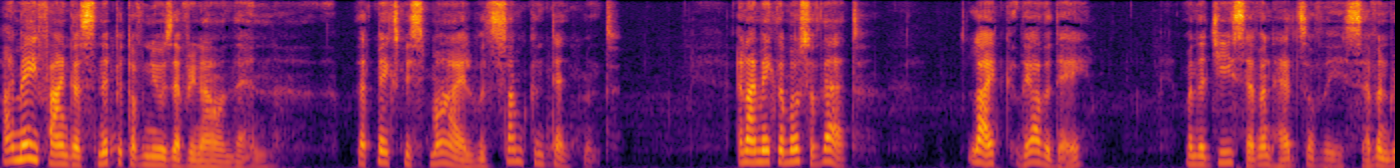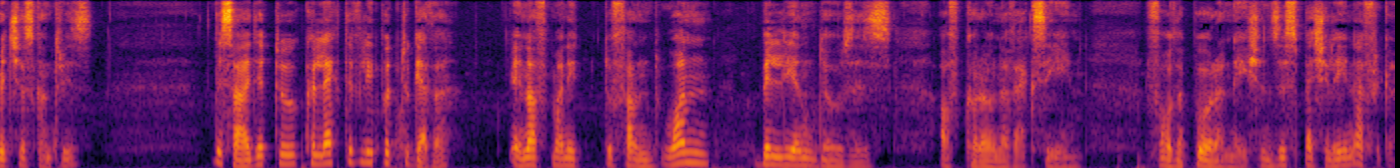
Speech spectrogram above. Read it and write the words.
I may find a snippet of news every now and then that makes me smile with some contentment. And I make the most of that. Like the other day, when the G7 heads of the seven richest countries decided to collectively put together enough money to fund one billion doses of corona vaccine for the poorer nations, especially in Africa.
